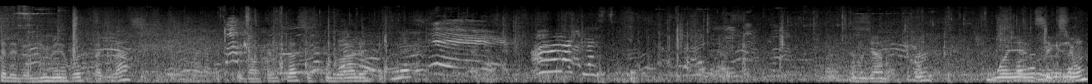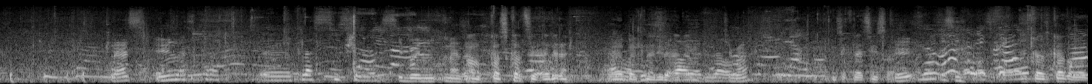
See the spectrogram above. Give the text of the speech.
quel est le numéro de ta classe. C'est dans quelle classe est-ce qu'on doit aller? Ah, la classe. Regarde, hein, moyenne section, classe 1, classe 6 Siboni Mazan. Non, cascade, c'est Adela. Adam. Tu vois? C'est classé ça. Cascade avec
